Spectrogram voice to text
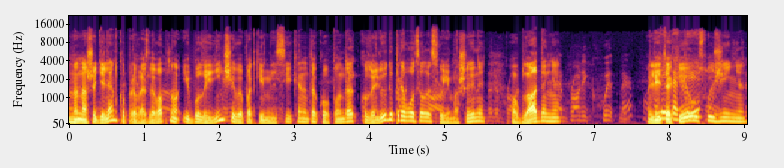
На нашу ділянку привезли вапно, і були інші випадки місії Кеннета Копленда, коли люди привозили свої машини, обладнання, літаки Літаки. у служіння.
